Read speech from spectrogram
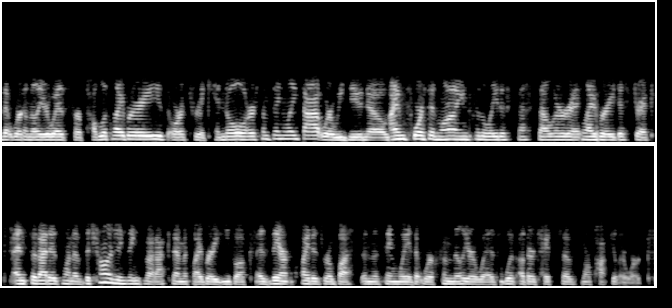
that we're familiar with for public libraries or through a Kindle or something like that, where we do know I'm fourth in line for the latest bestseller at library district. And so that is one of the challenging things about academic library ebooks is they aren't quite as robust in the same way that we're familiar with with other types of more popular works.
